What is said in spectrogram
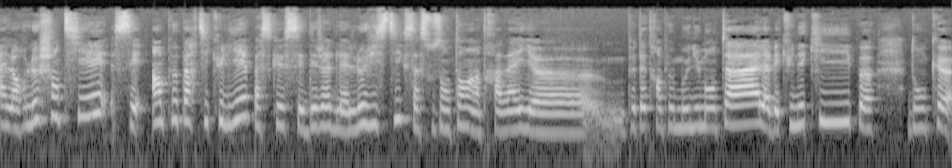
Alors le chantier, c'est un peu particulier parce que c'est déjà de la logistique, ça sous-entend un travail euh, peut-être un peu monumental avec une équipe. Donc euh,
